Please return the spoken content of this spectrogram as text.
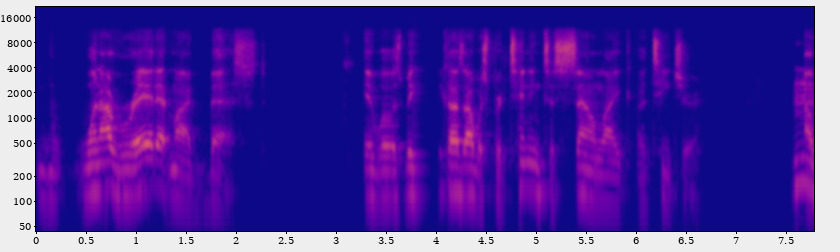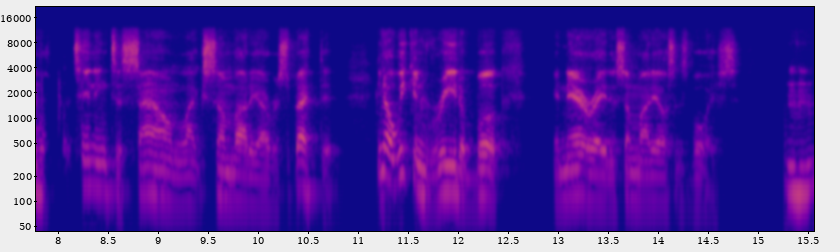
When I read at my best, it was because I was pretending to sound like a teacher. Mm. I was pretending to sound like somebody I respected. You know, we can read a book and narrate in somebody else's voice. Mm-hmm.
